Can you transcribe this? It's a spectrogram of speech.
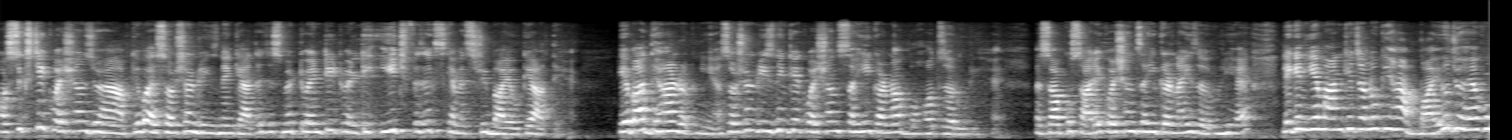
और 60 क्वेश्चंस जो हैं आपके, वो असर्शन रीजनिंग के आते हैं, जिसमें 20 20 ईच फिजिक्स केमिस्ट्री बायो के आते हैं। ये बात ध्यान रखनी है। असर्शन रीजनिंग के क्वेश्चन सही करना बहुत ज़रूरी है। वैसे आपको सारे क्वेश्चन सही करना ही ज़रूरी है। लेकिन ये मान के चलो कि हाँ बायो जो है वो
